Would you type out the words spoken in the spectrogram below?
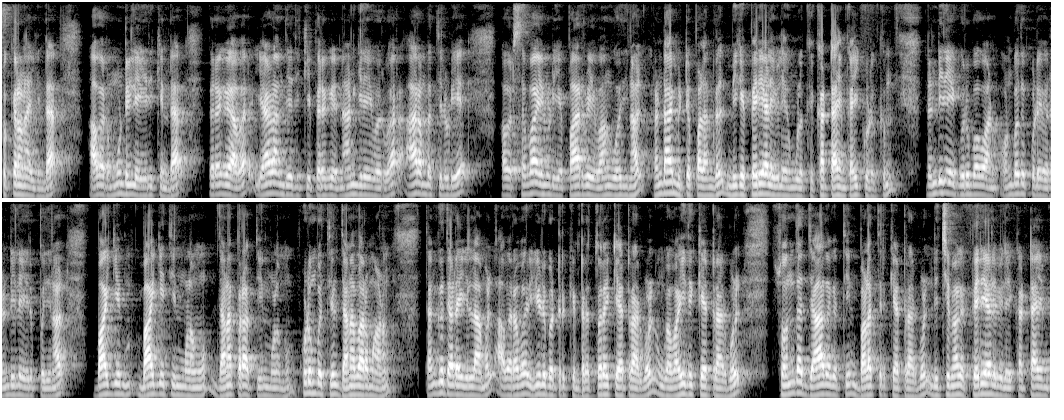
சுக்கரனாகின்றார் அவர் மூன்றிலே இருக்கின்றார். பிறகு அவர் ஏழாம் தேதிக்கு பிறகு நான்கிலே வருவார். ஆரம்பத்திலுடைய அவர் செவ்வாயினுடைய பார்வை வாங்குவதினால் ரெண்டாம் வீட்டு பலன்கள் மிக பெரிய அளவிலே உங்களுக்கு கட்டாயம் கை கொடுக்கும். ரெண்டிலே குரு பகவான் ஒன்பது கூடியவர் ரெண்டிலே இருப்பதினால் பாக்கியம் பாக்கியத்தின் மூலமும் தனப்பிராப்தியின் மூலமும் குடும்பத்தில் தனவரமானம் தங்கு தடை இல்லாமல் அவரவர் ஈடுபட்டிருக்கின்ற துறைக்கேற்றார்போல் உங்கள் வயதுக்கேற்றார்போல் சொந்த ஜாதகத்தின் பலத்திற்கேற்றார்போல் நிச்சயமாக பெரிய அளவிலே கட்டாயம்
